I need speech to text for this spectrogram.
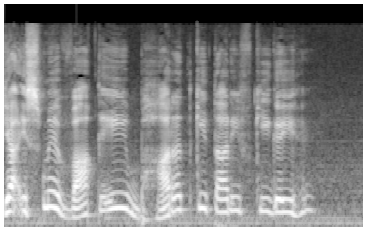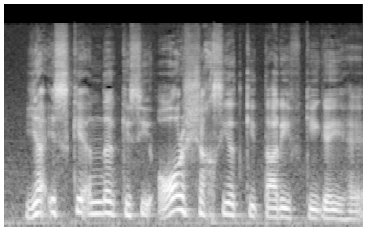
क्या इसमें वाकई भारत की तारीफ़ की गई है? या इसके अंदर किसी और शख्सियत की तारीफ़ की गई है?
